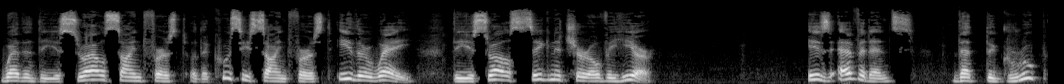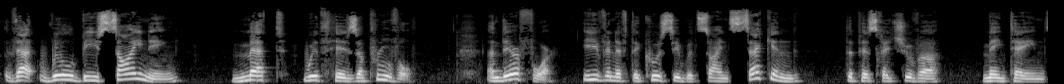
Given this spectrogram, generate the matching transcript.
whether the Yisrael signed first or the Kusi signed first. Either way, the Yisrael signature over here is evidence that the group that will be signing met with his approval. And therefore, even if the Kusi would sign second, the Pischei Tshuva maintains,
